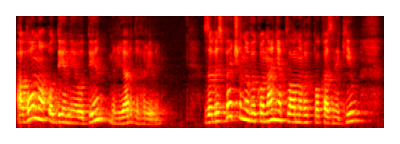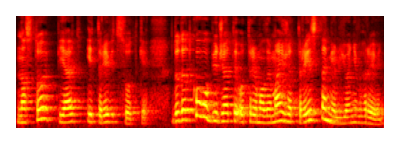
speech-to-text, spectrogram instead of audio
або на 1,1 мільярд гривень. Забезпечено виконання планових показників на 105,3%. Додатково бюджети отримали майже 300 мільйонів гривень.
